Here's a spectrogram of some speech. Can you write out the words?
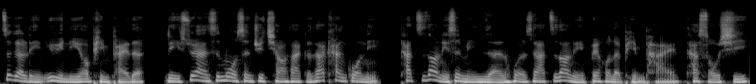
这个领域你有品牌的，你虽然是陌生去敲他，可是他看过你。他知道你是名人，或者是他知道你背后的品牌，他熟悉，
